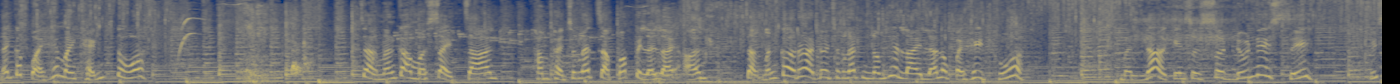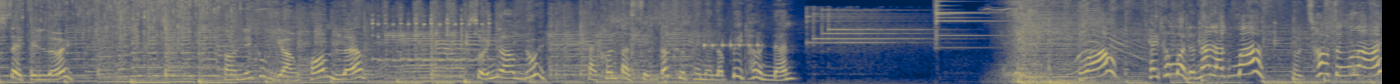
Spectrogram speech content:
แล้วก็ปล่อยให้มันแข็งตัว จากนั้นก็เอามาใส่จานทำแผ่นช็อกโกแลตจากป๊อปปิดหลาย ๆ อัน จากนั้นก็ราดด้วยช็อกโกแลตนมที่ละลายแล้วลงไปให้ทั่ว มันน่ากินสุดๆ ดูนี่สิพิเศษไปเลย ตอนนี้ทุกอย่างพร้อมแล้ว สวยงามด้วย แต่คนตัดสินก็คือเพนเนลลบี้เท่านั้น ว้าว เค้กทั้งหมดดูน่ารักมาก หนูชอบจังเลย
